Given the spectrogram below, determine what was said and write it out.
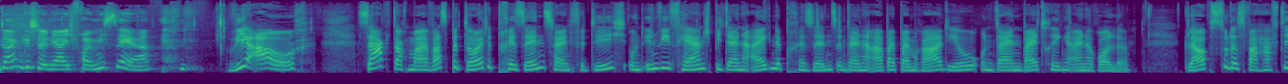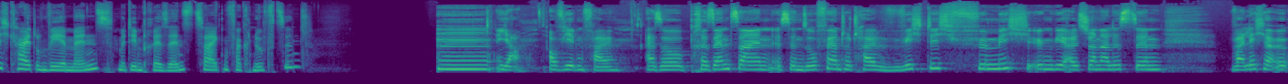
Dankeschön, ja, ich freue mich sehr. Wir auch. Sag doch mal, was bedeutet Präsent sein für dich und inwiefern spielt deine eigene Präsenz in deiner Arbeit beim Radio und deinen Beiträgen eine Rolle? Glaubst du, dass Wahrhaftigkeit und Vehemenz mit dem Präsenzzeigen verknüpft sind? Mm, ja, auf jeden Fall. Also präsent sein ist insofern total wichtig für mich irgendwie als Journalistin, weil ich ja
